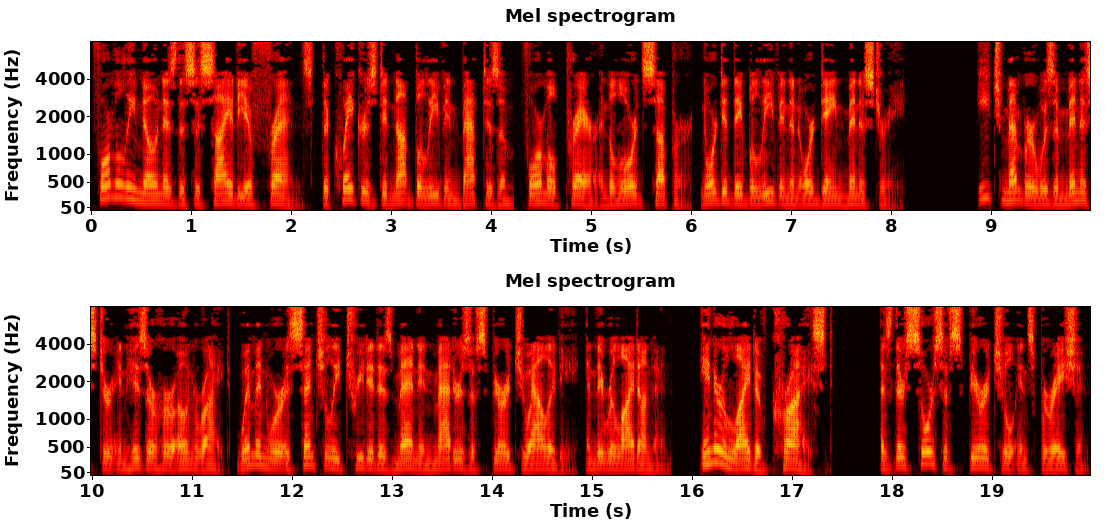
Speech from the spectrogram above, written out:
Formerly known as the Society of Friends, the Quakers did not believe in baptism, formal prayer and the Lord's Supper, nor did they believe in an ordained ministry. Each member was a minister in his or her own right, women were essentially treated as men in matters of spirituality, and they relied on an inner light of Christ as their source of spiritual inspiration.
